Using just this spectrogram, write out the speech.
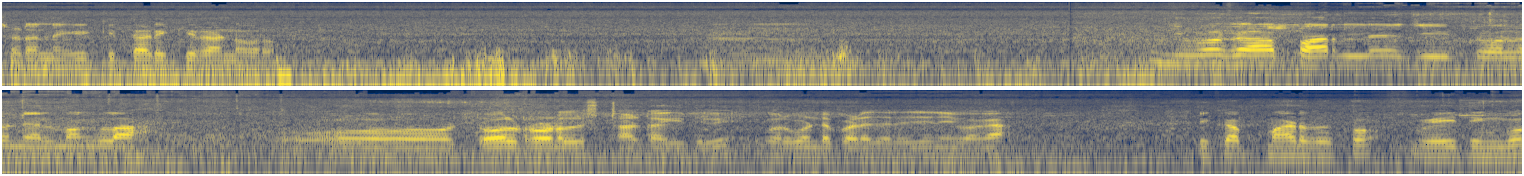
ಸಡನ್ನಾಗಿ ಕಿತ್ತಾಡಿ ಕಿರಣ್ ಅವರು. ಇವಾಗ ಪಾರ್ಲೇಜಿ ಟೋಲ್ ನೆಲಮಂಗ್ಲ. ಟೋಲ್ ರೋಡಲ್ಲಿ ಸ್ಟಾರ್ಟ್ ಆಗಿದ್ದೀವಿ ಗೊರಗುಂಟೆ ಪಾಳ್ಯದಲ್ಲಿದ್ದೀನಿ ಇವಾಗ. ಪಿಕಪ್ ಮಾಡಬೇಕು ವೆಯ್ಟಿಂಗು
